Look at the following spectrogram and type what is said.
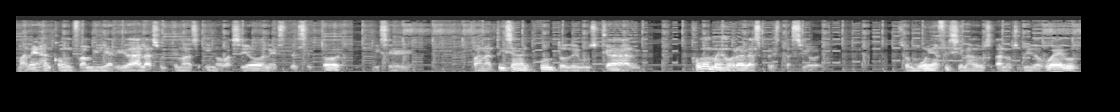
Manejan con familiaridad las últimas innovaciones del sector y se fanatizan al punto de buscar cómo mejorar las prestaciones. Son muy aficionados a los videojuegos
